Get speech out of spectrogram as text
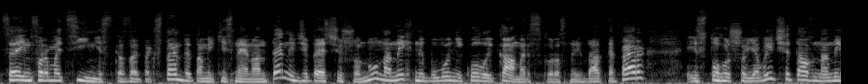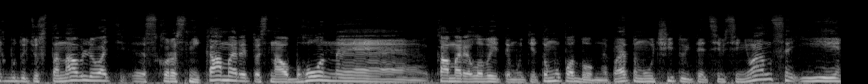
це інформаційні, сказати так, стенди, там якісь не антени GPS чи що. Ну на них не було ніколи камер скоросних. Да? Тепер, із того, що я вичитав, на них будуть встановлювати скоростні скоросні камери, тобто на обгони, камери ловитимуть і тому подобне. Тому учитуйте ці всі нюанси і.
